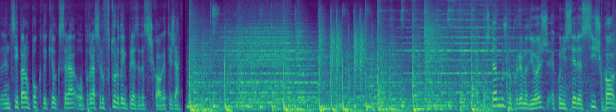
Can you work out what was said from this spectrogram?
antecipar um pouco daquilo que será ou poderá ser o futuro da empresa, da Ciscoga. Até já. Estamos no programa de hoje a conhecer a Ciscog,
